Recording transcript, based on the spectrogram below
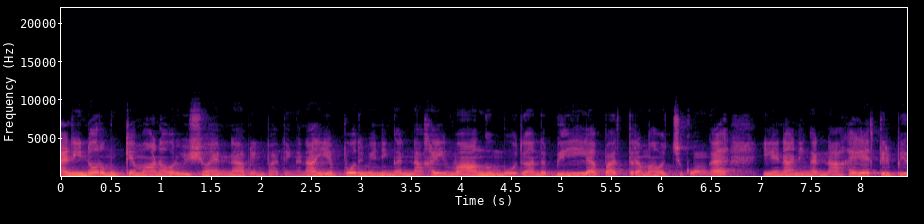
அண்ட் இன்னொரு முக்கியமான ஒரு விஷயம் என்ன அப்படின்னு பார்த்தீங்கன்னா எப்போதுமே நீங்கள் நகை வாங்கும்போது அந்த பில்லை பத்திரமா வச்சுக்கோங்க. ஏன்னா நீங்கள் நகையை திருப்பி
